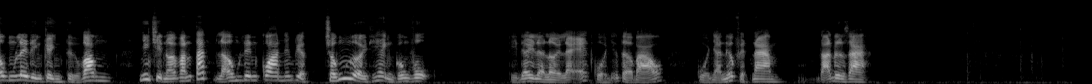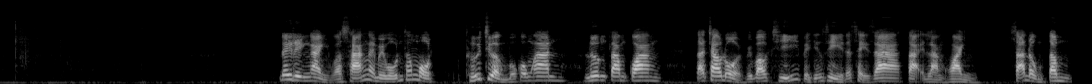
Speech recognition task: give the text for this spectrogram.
ông Lê Đình Kình tử vong nhưng chỉ nói vắn tắt là ông liên quan đến việc chống người thi hành công vụ. Thì đây là lời lẽ của những tờ báo của nhà nước Việt Nam đã đưa ra. Đây là hình ảnh vào sáng ngày 14 tháng 1, Thứ trưởng Bộ Công an Lương Tam Quang đã trao đổi với báo chí về những gì đã xảy ra tại làng Hoành, xã Đồng Tâm,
